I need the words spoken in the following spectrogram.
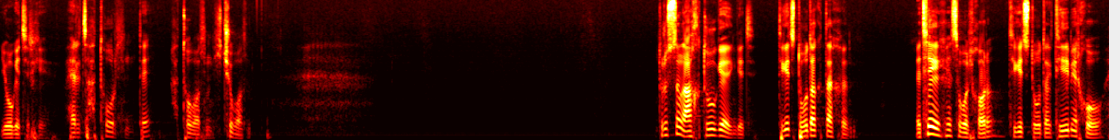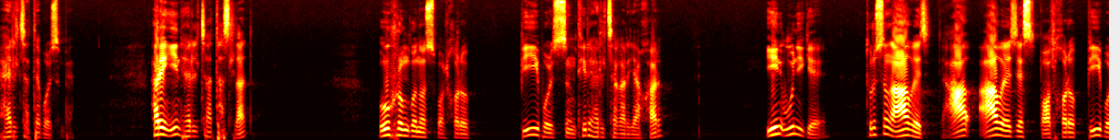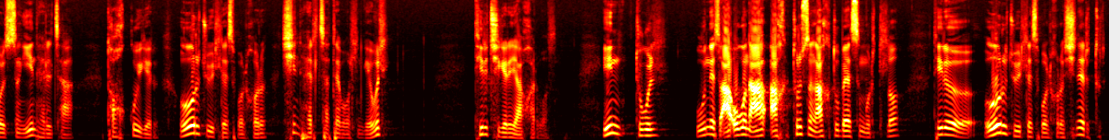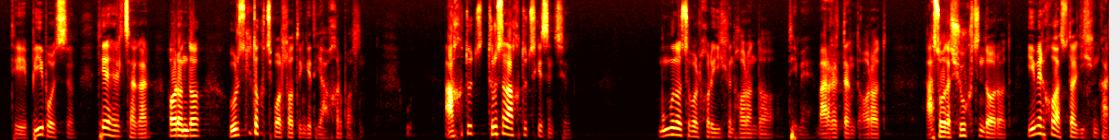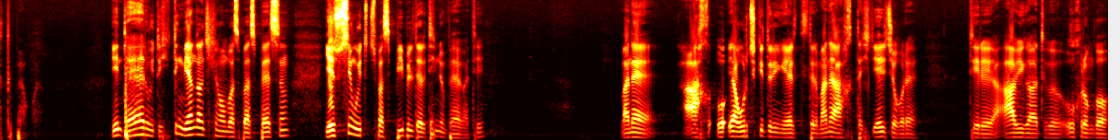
юу гэж юм харилцаа хатуурлна тий хатуу болно хичүү болно. Төрсөн ах дүүгээ ингэж тэгэж дуудагдах эцэгээс болохоор тэгэж дуудаг тиймэрхүү харилцаатай болсон байна. Харин энэ харилцаа таслаад өөхрөнгөнөөс болохоор би болсон тэр харилцаагаар явхаар энэ үүнийг төрсөн аав ээж аав ээжээс болохоор би болсон энэ харилцаа тохгүйгээр өөр зүйлээс болохоор шин харилцаатай болно гэвэл тэр чигээрээ явхаар болно. Энэ тэгвэл үүнээс уг нь ах төрсөн ах дүү байсан мөртлөө тэр өөр зүйлээс болохоор шинээр тий би болсон тэр харилцаагаар хоорондоо өрсөлдөгч болоод ингээд явхаар болно. Ах дүү төрсөн ах дүүч гэсэн чинь мөнгөнөөс болохоор их нь хоорондоо тийм ээ маргалдаанд ороод асуудал шүүгчэнд ороод иймэрхүү асуудал их нь гардаг байхгүй. Энэ дайр үед хэдэн мянган жилийн өмнө бас бас байсан Есүсийн үед ч бас Библиэлд тийм юм байгаа тий. Манай ах яг үржих гэдэрийн ялдал дээр манай ахтай ярьж өгөөрэй. Тэр аавыгаа тэгээ өөхрөнгөө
